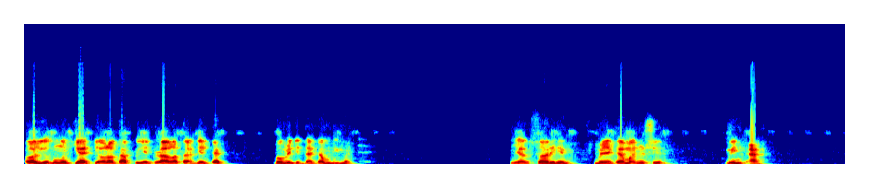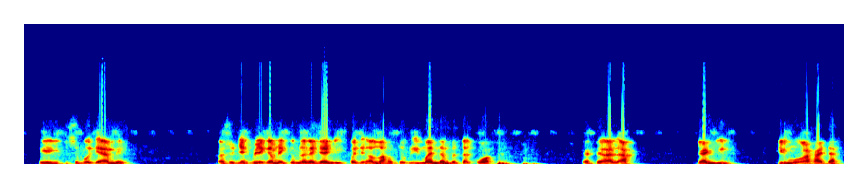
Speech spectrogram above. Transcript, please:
Allah juga mengunci hati orang kafir yang telah Allah takdirkan. Bahawa mereka tak akan beriman. Yang sarihim. Kebanyakan manusia. Min ah. Yang tersebut diambil. Maksudnya kebanyakan mereka melanggar janji kepada Allah untuk beriman dan bertakwa. Kata Al-Ah janji di mu'ahadah.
